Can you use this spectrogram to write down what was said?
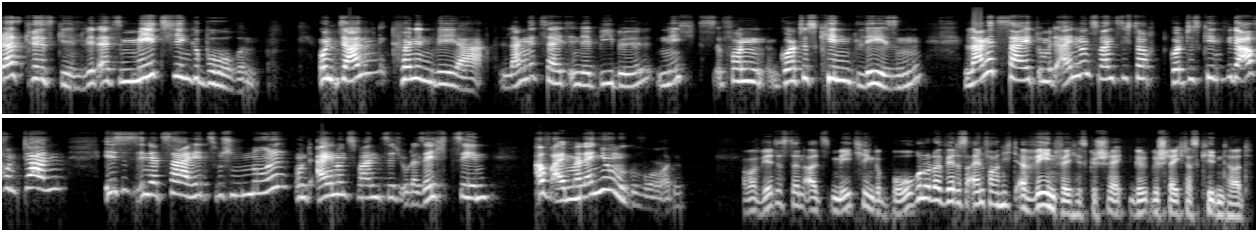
Das Christkind wird als Mädchen geboren. Und dann können wir ja lange Zeit in der Bibel nichts von Gottes Kind lesen. Lange Zeit und mit 21 taucht Gottes Kind wieder auf und dann ist es in der Zeit zwischen 0 und 21 oder 16 auf einmal ein Junge geworden. Aber wird es denn als Mädchen geboren oder wird es einfach nicht erwähnt, welches Gesche Ge Geschlecht das Kind hat?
